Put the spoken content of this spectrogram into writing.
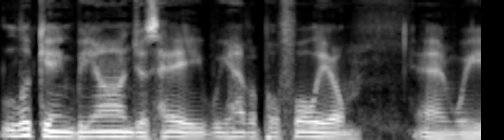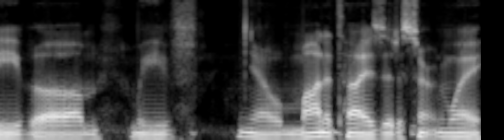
looking beyond just hey, we have a portfolio and we've um, we've you know, monetize it a certain way.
